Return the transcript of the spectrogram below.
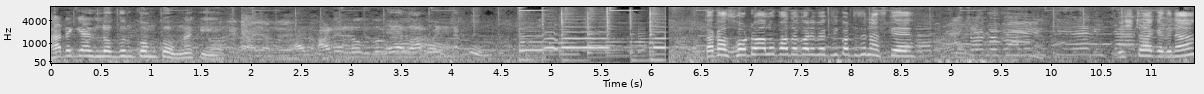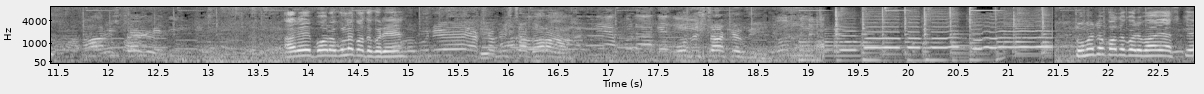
হাটে কি আজ লোকজন কম কম নাকি? কাকা ছোট আলু কত করে বিক্রি করতেছেন আজকে? বিশ টাকা কেজি না আর বড়গুলো কত করে? টমেটো কত করে ভাই আজকে?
